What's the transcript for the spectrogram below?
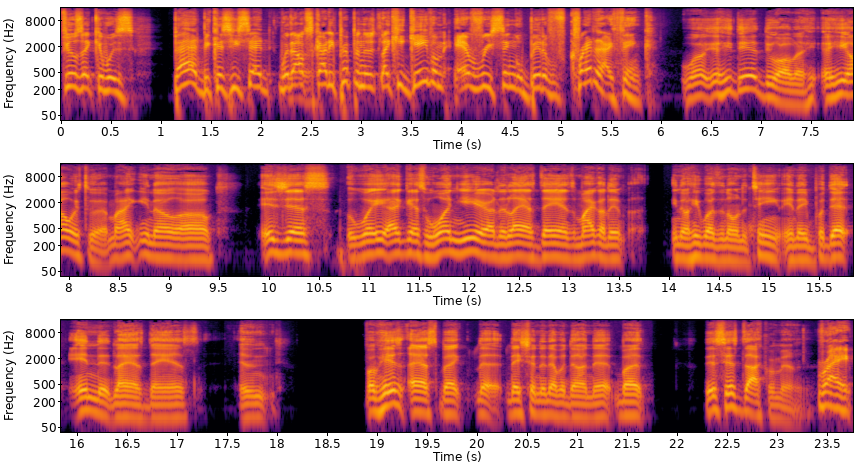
feels like it was bad because he said without yeah. Scottie Pippen, like he gave him every single bit of credit. I think. Well, yeah, he did do all that. He, he always do it, Mike. You know, uh, it's just the way. I guess one year of the Last Dance, Michael did. You know, he wasn't on the team, and they put that in the Last Dance. And from his aspect, that they shouldn't have never done that. But this is documentary, right?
